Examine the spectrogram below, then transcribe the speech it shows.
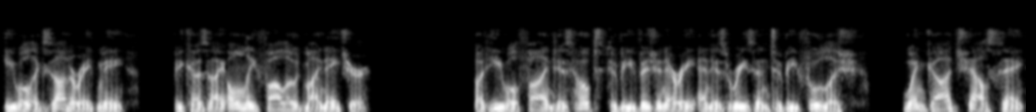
he will exonerate me, because I only followed my nature but he will find his hopes to be visionary and his reason to be foolish, when God shall say,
